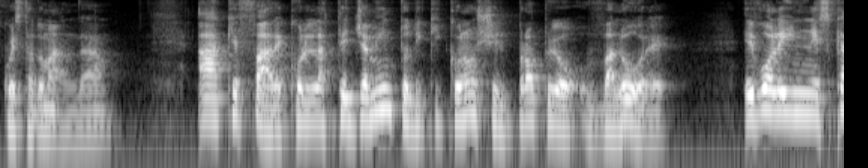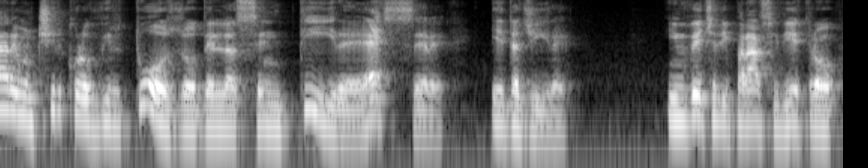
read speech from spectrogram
questa domanda ha a che fare con l'atteggiamento di chi conosce il proprio valore e vuole innescare un circolo virtuoso del sentire, essere ed agire invece di pararsi dietro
